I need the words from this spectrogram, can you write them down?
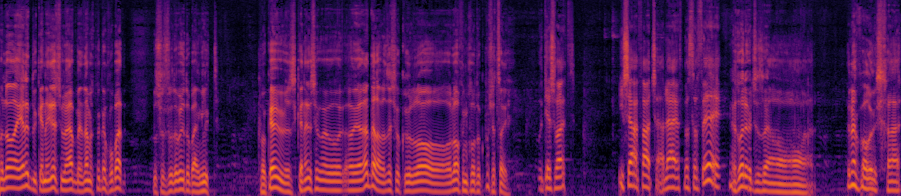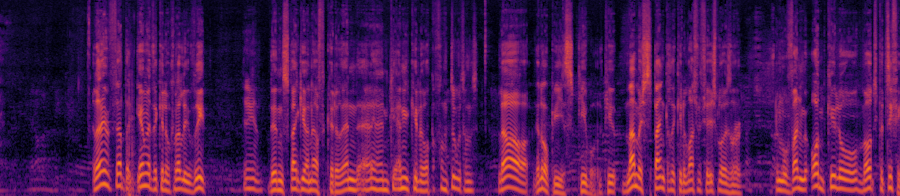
אבל לא הילד, וכנראה שהוא היה בן אדם מספיק מכובד, בשביל שהוא ידבר איתו באנגלית. אוקיי? וכנראה שהוא הוא ירד עליו על זה שהוא כאילו לא לא חינכו אותו כמו שצריך. יש לו אישה אחת שעליה יש בסופר. יכול להיות שזה ה... אין איפה ההורים שלך. לא יודע אם אפשר לתרגם את זה כאילו בכלל לעברית. spank you enough, כאילו, אין, אין, אין, כאילו, לא, זה לא פיס, כאילו, כאילו, ממש ספנק זה כאילו משהו שיש לו איזה, מובן מאוד, כאילו, מאוד ספציפי.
